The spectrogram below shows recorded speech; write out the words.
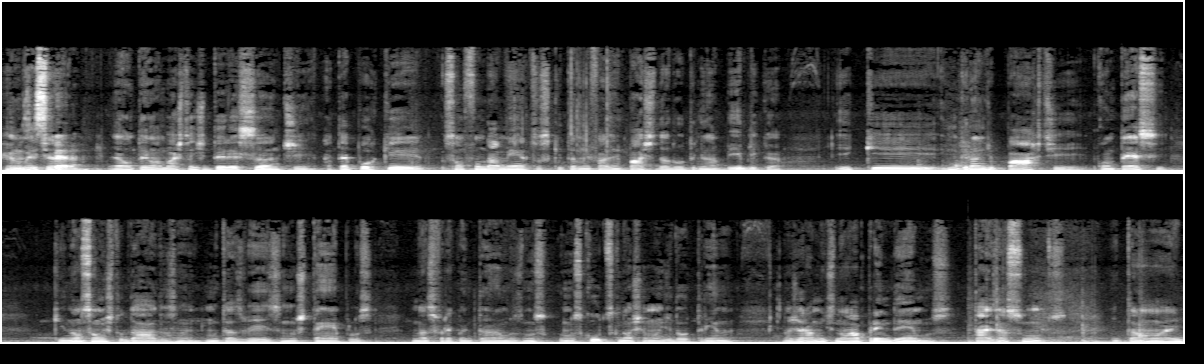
que nos Realmente espera? É, é um tema bastante interessante, até porque são fundamentos que também fazem parte da doutrina bíblica e que, em grande parte, acontece que não são estudados, né? muitas vezes nos templos que nós frequentamos, nos, nos cultos que nós chamamos de doutrina, nós geralmente não aprendemos tais assuntos. Então, é,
